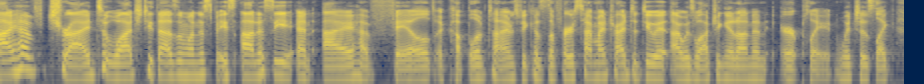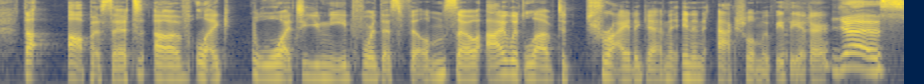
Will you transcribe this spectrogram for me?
I have tried to watch 2001 A Space Odyssey and I have failed a couple of times because the first time I tried to do it, I was watching it on an airplane, which is like the opposite of like what you need for this film. So I would love to try it again in an actual movie theater. Yes,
